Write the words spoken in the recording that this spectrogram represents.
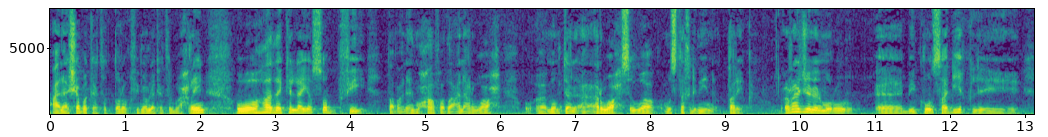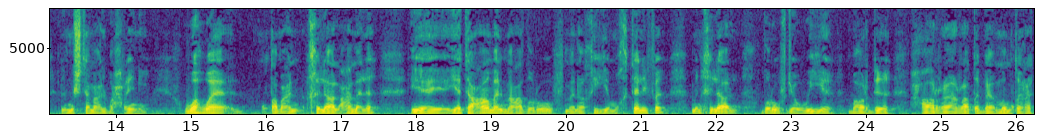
على شبكة الطرق في مملكة البحرين وهذا كله يصب في طبعا المحافظة على أرواح ممتل أرواح سواق مستخدمين الطريق. رجل المرور بيكون صديق للمجتمع البحريني وهو طبعا خلال عمله يتعامل مع ظروف مناخية مختلفة من خلال ظروف جوية باردة حارة رطبة ممطرة.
